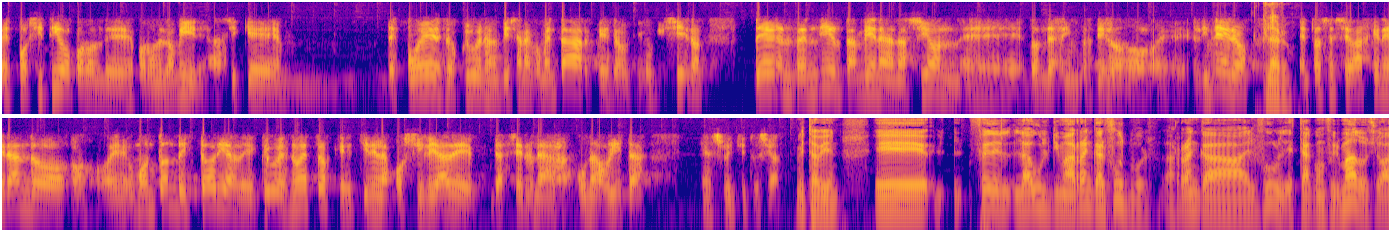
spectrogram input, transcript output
es, positivo por donde, por donde lo mire. Así que mm, después los clubes nos empiezan a comentar qué es lo, lo que hicieron deben rendir también a la nación eh, donde han invertido eh, el dinero. Claro. Entonces se va generando eh, un montón de historias de clubes nuestros que tienen la posibilidad de, hacer una, una horita en su institución. Está bien. Eh, Fede, la última, arranca el fútbol, arranca el fútbol, está confirmado, Yo,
